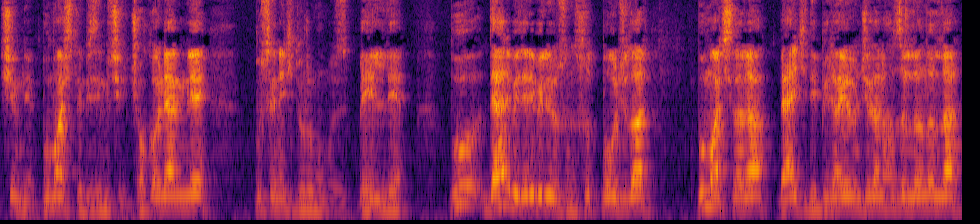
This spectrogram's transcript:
Şimdi bu maç da bizim için çok önemli. Bu seneki durumumuz belli. Bu derbileri biliyorsunuz futbolcular bu maçlara belki de bir ay önceden hazırlanırlar.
